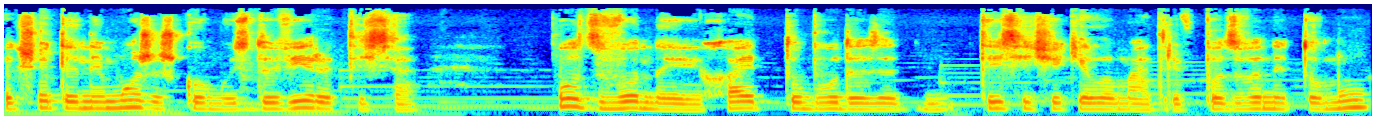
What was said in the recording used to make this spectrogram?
Якщо ти не можеш комусь довіритися, подзвони, хай то буде за тисячі кілометрів. Подзвони тому,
